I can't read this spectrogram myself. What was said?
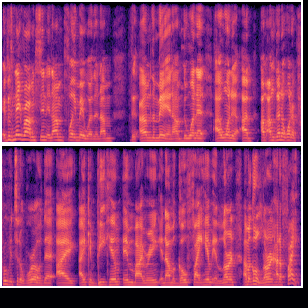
if it's Nate Robinson and I'm Floyd Mayweather and I'm the I'm the man, I'm the one that I want to. I'm I'm, I'm gonna want to prove it to the world that I I can beat him in my ring, and I'm gonna go fight him and learn. I'm gonna go learn how to fight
